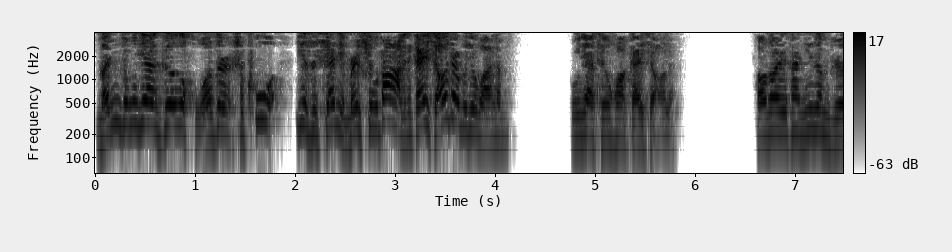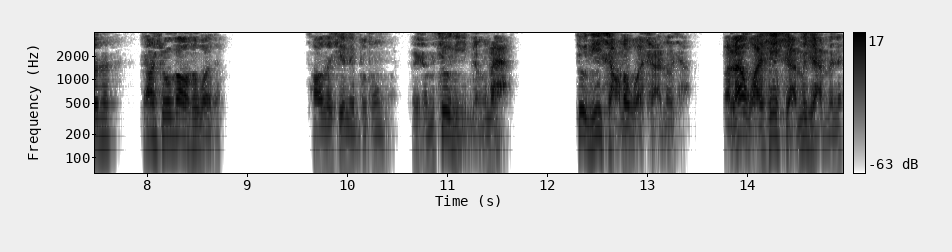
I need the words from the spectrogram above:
门中间搁个活字是阔，意思嫌你门修大了，你改小点不就完了吗？”工匠听话改小了。曹操一看，你怎么知道？杨修告诉我的。曹操心里不痛快，为什么？就你明白，就你想到我前头去。本来我还寻显摆显摆呢，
